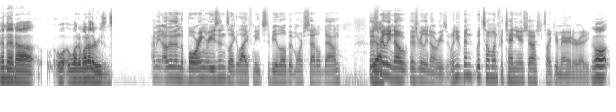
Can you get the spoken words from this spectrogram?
And then, uh, wh- what what other reasons? I mean, other than the boring reasons, like life needs to be a little bit more settled down. There's Yeah. really no there's really no reason. When you've been with someone for 10 years, Josh, it's like you're married already. Well,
